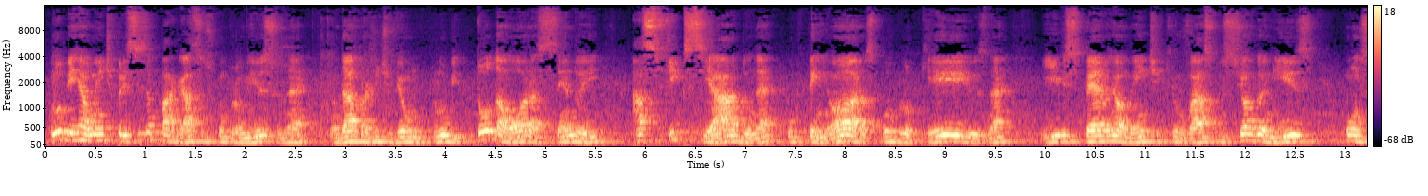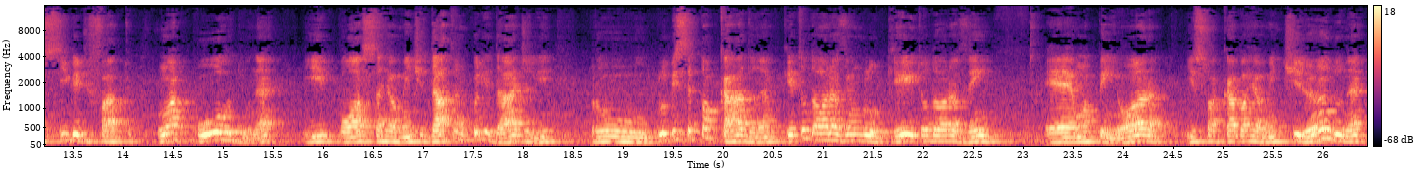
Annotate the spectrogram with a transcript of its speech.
o clube realmente precisa pagar seus compromissos, né? Não dá para a gente ver um clube toda hora sendo aí asfixiado, né? Por penhoras, por bloqueios, né? E espero realmente que o Vasco se organize, consiga de fato um acordo, né? e possa realmente dar tranquilidade ali para o clube ser tocado, né? Porque toda hora vem um bloqueio, toda hora vem é, uma penhora, isso acaba realmente tirando, né,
